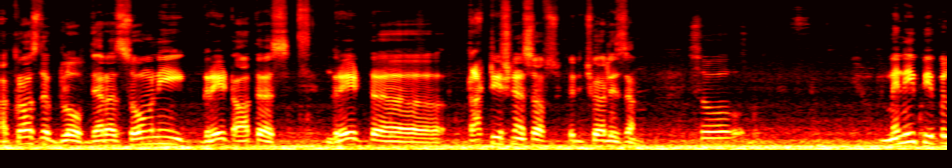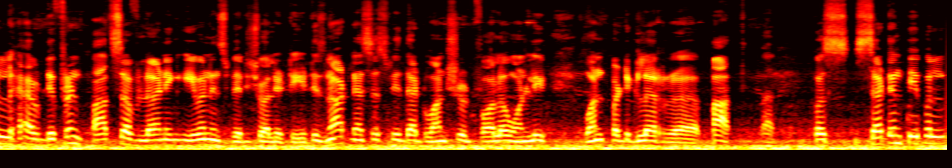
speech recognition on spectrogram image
across the globe there are so many great authors great uh, practitioners of spiritualism. So many people have different paths of learning even in spirituality. It is not necessary that one should follow only one particular uh, path. But because certain people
